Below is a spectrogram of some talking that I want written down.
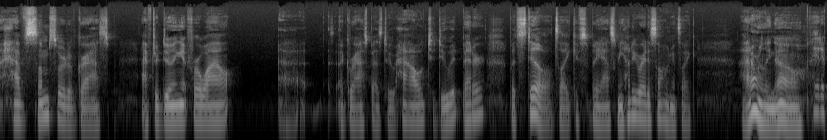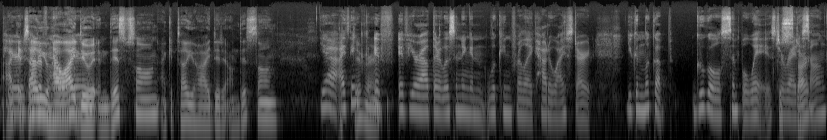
have some sort of grasp after doing it for a while uh, a grasp as to how to do it better but still it's like if somebody asks me how do you write a song? it's like i don't really know. It appears. i could tell you how i do it in this song. I could tell you how i did it on this song. Yeah, I think different. if if you're out there listening and looking for like how do I start, you can look up Google simple ways Just to write start. a song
